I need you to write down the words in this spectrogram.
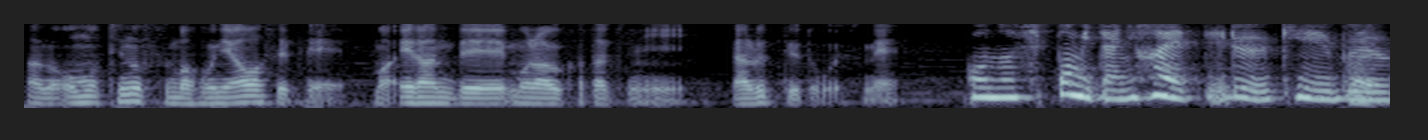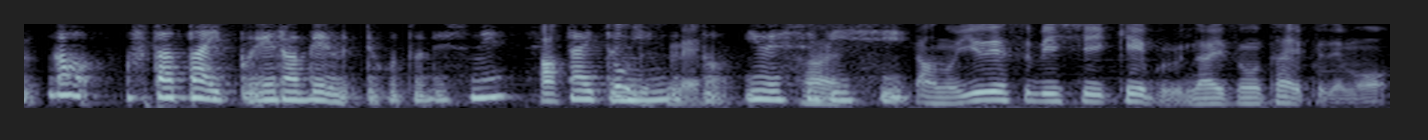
あの、お持ちのスマホに合わせて、まあ、選んでもらう形になるっていうところですね。この尻尾みたいに生えてるケーブルが2タイプ選べるってことですね。あライトニングと USB-C。あの、USB-C ケーブル内蔵のタイプでも、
